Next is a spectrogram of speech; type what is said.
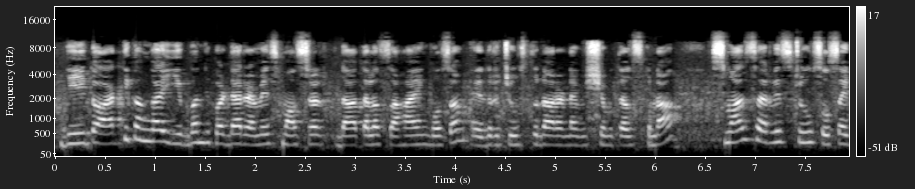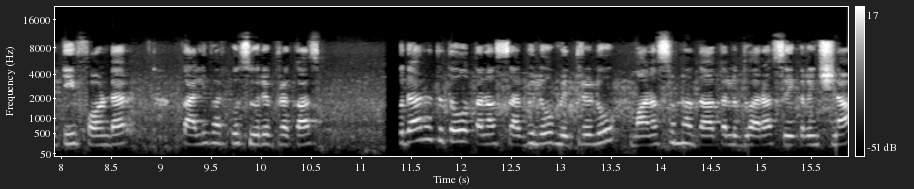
దీనితో ఆర్థికంగా ఇబ్బంది పడ్డ రమేష్ మాస్టర్ దాతల సహాయం కోసం ఎదురు చూస్తున్నారన్న విషయం తెలుసుకున్న small service to society founder కాలివర్కు Suryaprakash ఉదారతతో తన సభ్యులు మిత్రులు మనసున్న దాతల ద్వారా స్వీకరించిన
